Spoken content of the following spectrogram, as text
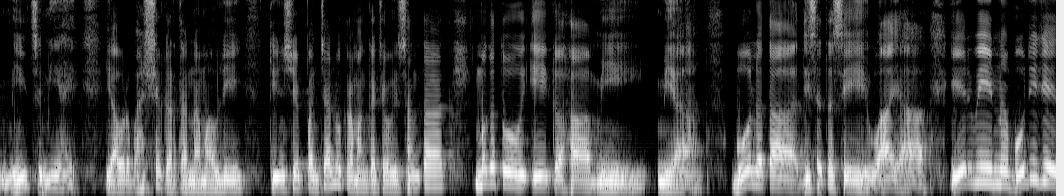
मीच मी आहे. यावर भाष्य करताना माऊली तीनशे पंच्याण्णव क्रमांकाच्या वेळी सांगतात मग तो एक हा मी मिया. बोलता दिसतसे वाया. एरवी न बोलीजे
